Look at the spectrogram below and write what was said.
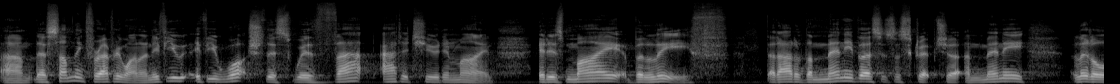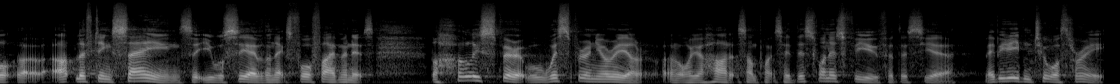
um, there's something for everyone. And if you, if you watch this with that attitude in mind, it is my belief that out of the many verses of Scripture and many little uh, uplifting sayings that you will see over the next four or five minutes, the Holy Spirit will whisper in your ear or your heart at some point, say, This one is for you for this year, maybe even two or three.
